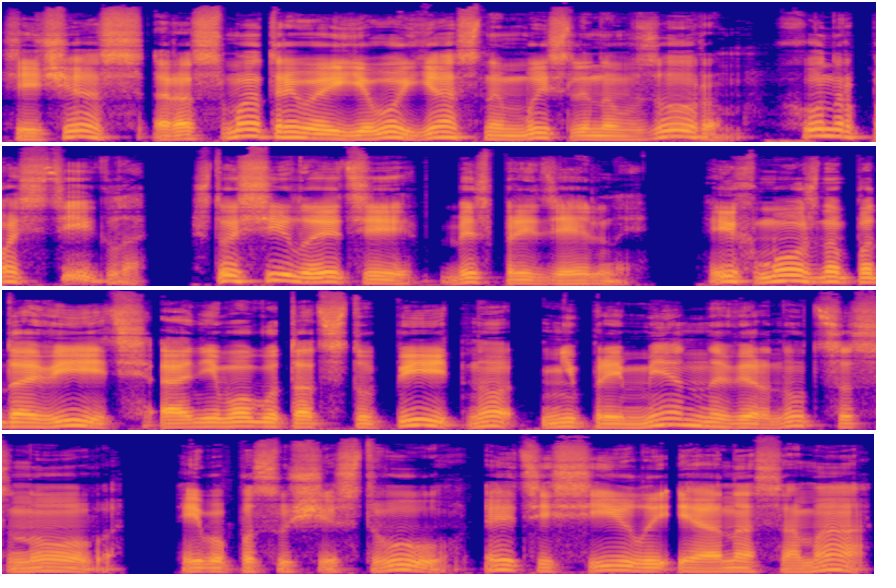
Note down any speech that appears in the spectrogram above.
Сейчас, рассматривая его ясным мысленным взором, Хонор постигла, что силы эти беспредельны. Их можно подавить, они могут отступить, но непременно вернуться снова, ибо по существу эти силы и она сама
